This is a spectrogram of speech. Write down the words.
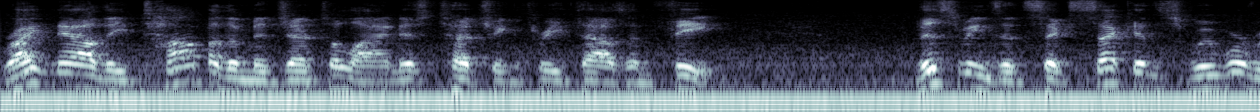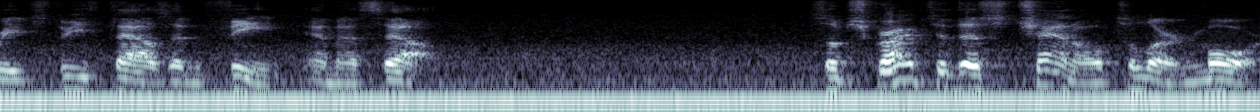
Right now, the top of the magenta line is touching 3,000 feet. This means in 6 seconds, we will reach 3,000 feet MSL. Subscribe to this channel to learn more.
